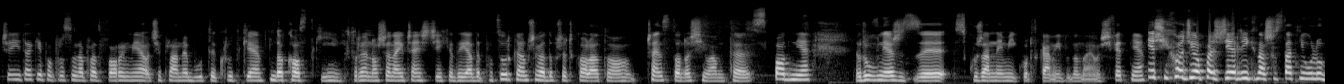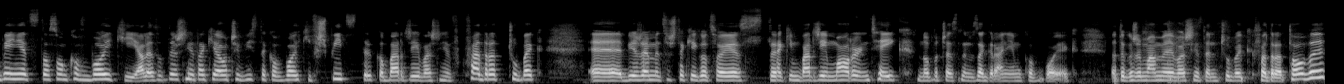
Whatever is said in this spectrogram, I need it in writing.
czyli takie po prostu na platformie ocieplane buty krótkie do kostki, które noszę najczęściej, kiedy jadę po córkę na przykład do przedszkola, to często nosiłam te spodnie. Również z skórzanymi kurtkami wyglądają świetnie. Jeśli chodzi o październik, nasz ostatni ulubieniec to są kowbojki, ale to też nie takie oczywiste kowbojki w szpic, tylko bardziej właśnie w kwadrat czubek. E, bierzemy coś takiego, co jest takim bardziej modern take, nowoczesnym zagraniem kowbojek. Dlatego, że mamy właśnie ten czubek kwadratowy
